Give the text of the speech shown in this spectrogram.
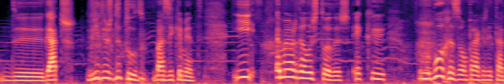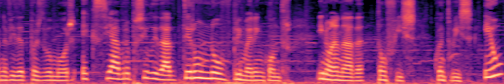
De gatos. Vídeos de tudo, basicamente. E a maior delas todas é que uma boa razão para acreditar na vida depois do amor é que se abre a possibilidade de ter um novo primeiro encontro. E não há nada tão fixe quanto isso. Eu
